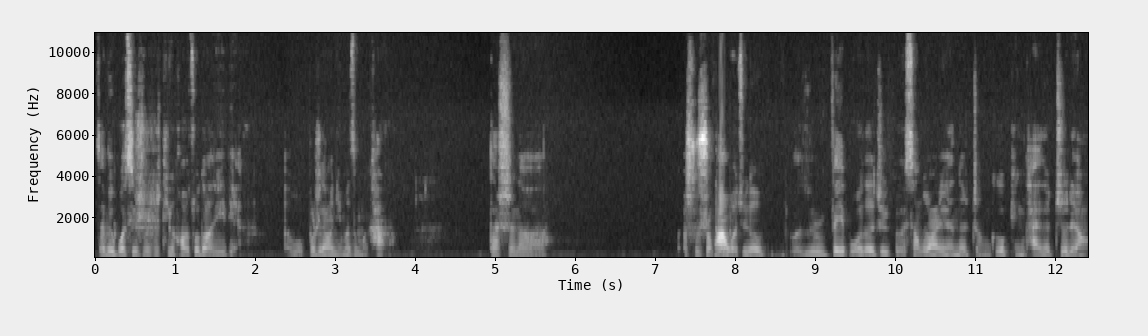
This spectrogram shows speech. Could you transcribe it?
在微博其实是挺好做到的一点。呃，我不知道你们怎么看，但是呢。说实话，我觉得呃，就是微博的这个相对而言的整个平台的质量，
